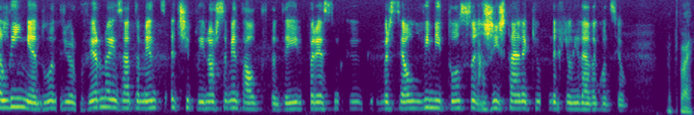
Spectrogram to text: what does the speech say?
a linha do anterior governo, é exatamente a disciplina orçamental. Portanto, aí parece-me que, Marcelo limitou-se a registar aquilo que na realidade aconteceu. Muito bem.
